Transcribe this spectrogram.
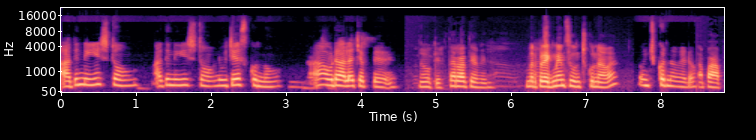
అది నీ ఇష్టం అది నీ ఇష్టం నువ్వు చేసుకున్నావు. ఆవిడ అలా చెప్పేది. ఓకే తర్వాత ఏమైంది? మరి ప్రెగ్నెన్సీ ఉంచుకున్నావా? ఉంచుకున్నా మేడం. ఆ పాప?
